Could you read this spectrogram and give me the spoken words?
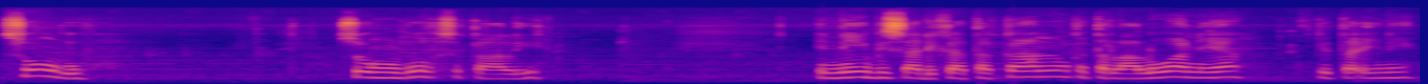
Sungguh. Sungguh sekali ini bisa dikatakan keterlaluan ya kita ini.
